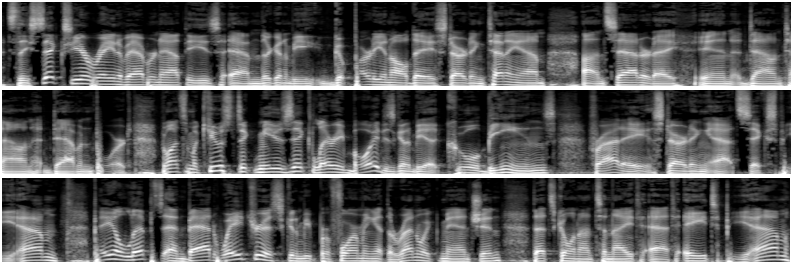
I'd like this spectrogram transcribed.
It's the six year reign of Abernathy's, and they're going to be partying all day starting 10 a.m. on Saturday in downtown Davenport. If you want some acoustic music, Larry Boyd is going to be at Cool Beans Friday starting at 6 p.m. Pale Lips and Bad Waitress going to be performing at the Renwick Mansion. That's going on tonight at 8 p.m.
